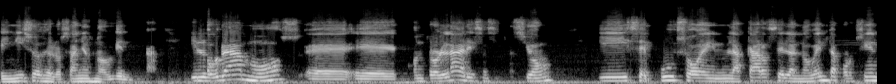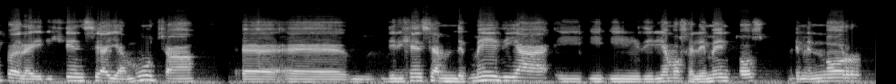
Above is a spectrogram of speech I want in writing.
e inicios de los años 90 y logramos eh, eh, controlar esa situación y se puso en la cárcel al 90% de la dirigencia y a mucha eh, dirigencia media y, y, diríamos elementos de menor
